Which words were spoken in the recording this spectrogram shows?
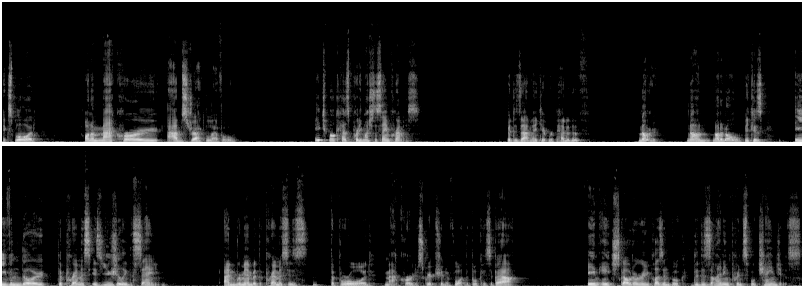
explored, on a macro abstract level, each book has pretty much the same premise. But does that make it repetitive? No, no, not at all, because even though the premise is usually the same, and remember the premise is the broad macro description of what the book is about, in each Skulduggery Pleasant book, the designing principle changes.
